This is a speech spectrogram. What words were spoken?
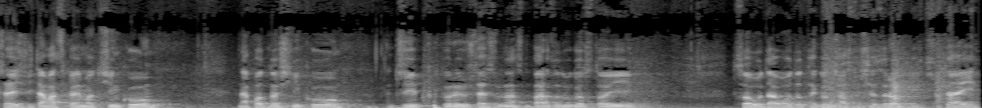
Cześć, witam Was w kolejnym odcinku. Na podnośniku Jeep, który już też u nas bardzo długo stoi. Co udało do tego czasu się zrobić? Tutaj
